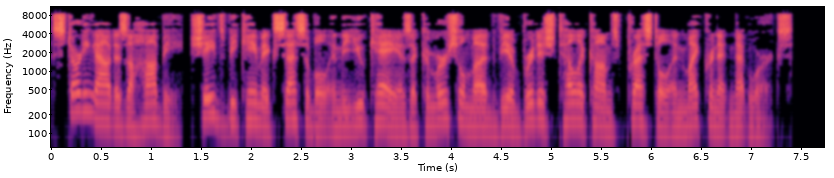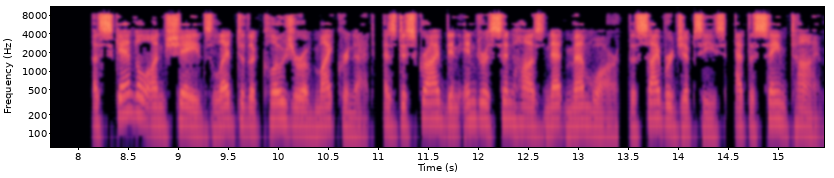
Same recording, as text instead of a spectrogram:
Starting out as a hobby, Shades became accessible in the UK as a commercial MUD via British Telecom's Prestel and Micronet networks. A scandal on Shades led to the closure of Micronet, as described in Indra Sinha's net memoir, The Cybergypsies. At the same time,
